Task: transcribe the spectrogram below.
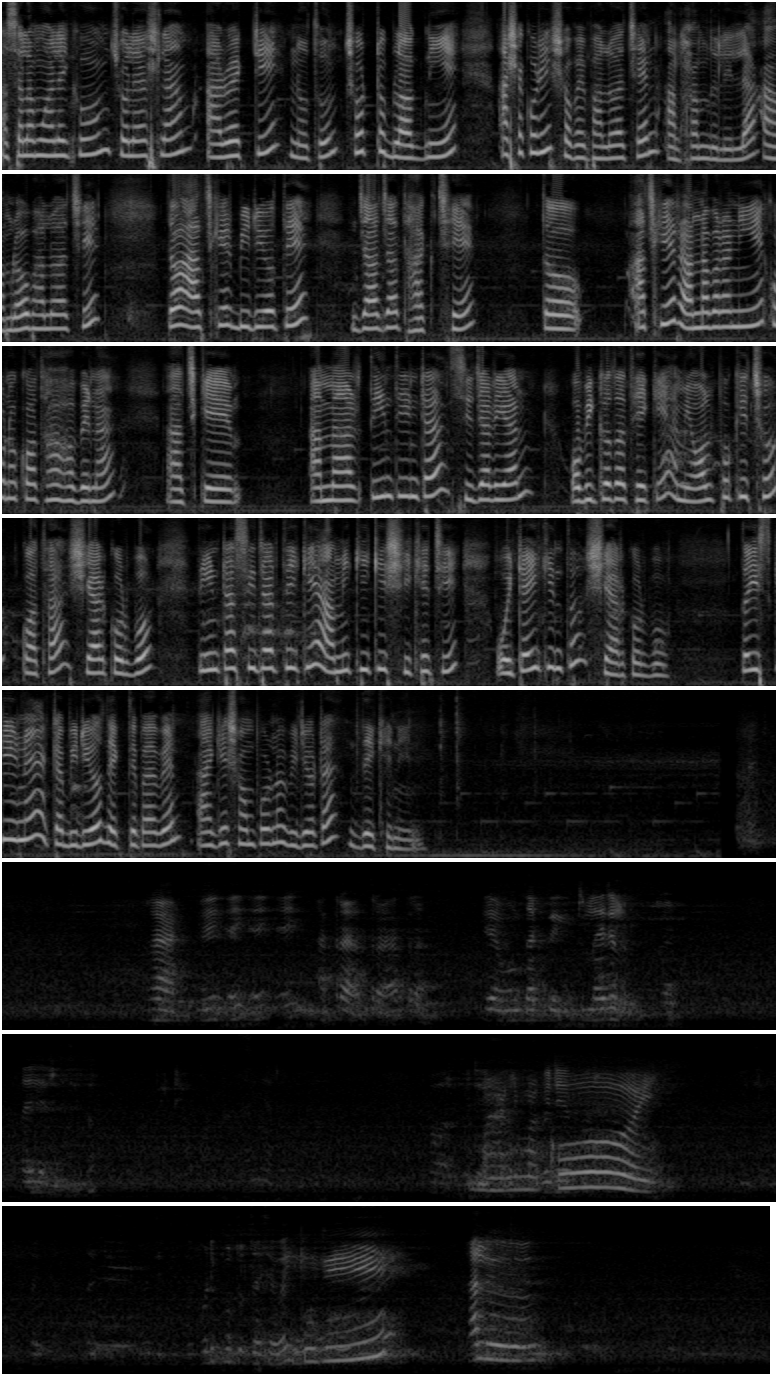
আসসালামু আলাইকুম, চলে আসলাম আরও একটি নতুন ছোট্ট ব্লগ নিয়ে। আশা করি সবাই ভালো আছেন, আলহামদুলিল্লাহ আমরাও ভালো আছি। তো আজকের ভিডিওতে যা যা থাকছে, তো আজকে রান্নাবাড়া নিয়ে কোনো কথা হবে না। আজকে আমার তিন তিনটা সিজারিয়ান অভিজ্ঞতা থেকে আমি অল্প কিছু কথা শেয়ার করব। তিনটা সিজার থেকে আমি কি কি শিখেছি, ওইটাই কিন্তু শেয়ার করব। তো স্ক্রিনে একটা ভিডিও দেখতে পাবেন। আগে সম্পূর্ণ ভিডিওটা দেখে নিন। রাখ এই এই এই এই আত্রা আত্রা আত্রা এমন থাকতে একটু লাইরে লো রাখ সাইলে রয়েছে না মালিমা কই বড়ি হ্যালো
